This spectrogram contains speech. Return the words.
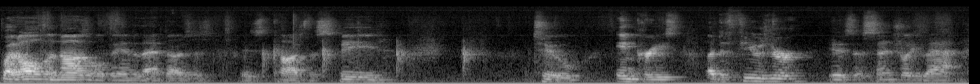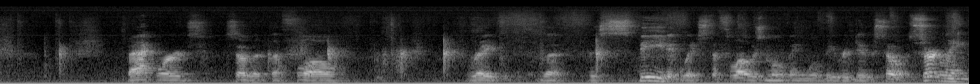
But all the nozzle at the end of that does is, is cause the speed to increase. A diffuser is essentially that backwards so that the flow rate, the, the speed at which the flow is moving will be reduced. So certainly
